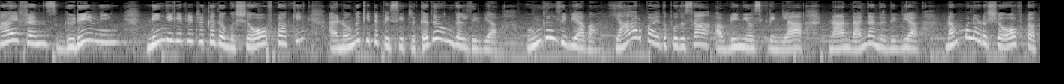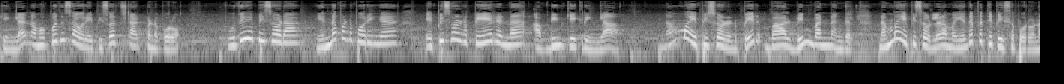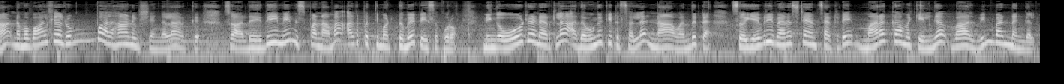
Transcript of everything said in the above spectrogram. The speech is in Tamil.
ஹாய் ஃப்ரெண்ட்ஸ் குட் ஈவினிங் நீங்கள் கேட்டுட்ருக்கிறது உங்கள் ஷோ ஆஃப் டாக்கிங் அண்ட் உங்ககிட்ட பேசிகிட்டு இருக்கிறது உங்கள் திவ்யா. உங்கள் திவ்யாவா? யார்ப்பா இது புதுசா அப்படின்னு யோசிக்கிறீங்களா? நான் தாங்க அந்த திவ்யா. நம்மளோட ஷோ ஆஃப் டாக்கிங்கில் நம்ம புதுசாக ஒரு எபிசோட் ஸ்டார்ட் பண்ண போகிறோம் புது எபிசோடா என்ன பண்ண போகிறீங்க எபிசோட பேர் என்ன அப்படின்னு கேட்குறீங்களா நம்ம எபிசோடோட பேர் வாழ்வின் வண்ணங்கள். நம்ம எபிசோடில் நம்ம எதை பற்றி பேச போகிறோன்னா நம்ம வாழ்க்கையில் ரொம்ப ரொம்ப அழகான விஷயங்கள்லாம் இருக்குது ஸோ அதை எதையுமே மிஸ் பண்ணாமல் அதை பற்றி மட்டுமே பேச போகிறோம் நீங்கள் ஓடுற நேரத்தில் அதை உங்ககிட்ட சொல்ல நான் வந்துட்டேன். So every Wednesday and Saturday மறக்காமல் கேளுங்க. வாழ்வின் வண்ணங்கள்.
